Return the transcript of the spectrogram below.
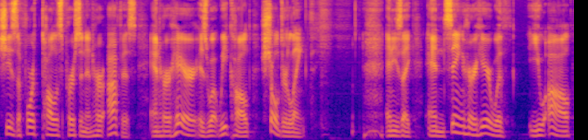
she's the fourth tallest person in her office, and her hair is what we called shoulder length. and he's like, And seeing her here with you all,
